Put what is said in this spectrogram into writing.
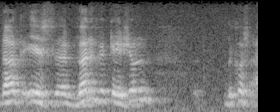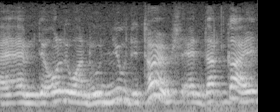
that is a verification because I am the only one who knew the terms, and that guy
